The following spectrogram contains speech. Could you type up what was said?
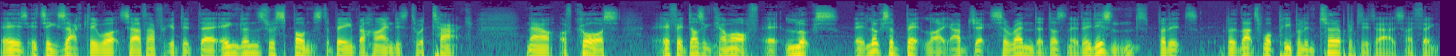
is it's exactly what South Africa did there. England's response to being behind is to attack. Now, of course, if it doesn't come off, it looks it looks a bit like abject surrender, doesn't it? It isn't, but it's but that's what people interpret it as, I think.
